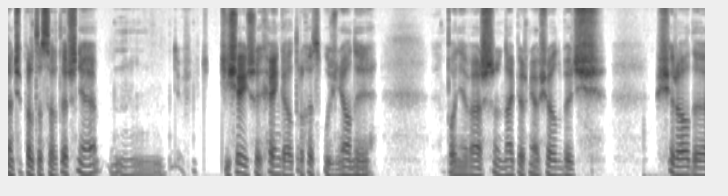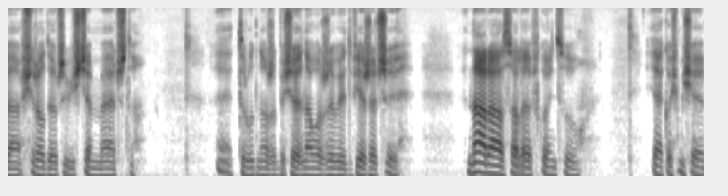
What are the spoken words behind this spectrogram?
Witam Cię bardzo serdecznie. Mm, Dzisiejszy hangout trochę spóźniony, ponieważ najpierw miał się odbyć w środę, w środę oczywiście mecz, to e, trudno, żeby się nałożyły dwie rzeczy naraz, ale w końcu jakoś mi się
